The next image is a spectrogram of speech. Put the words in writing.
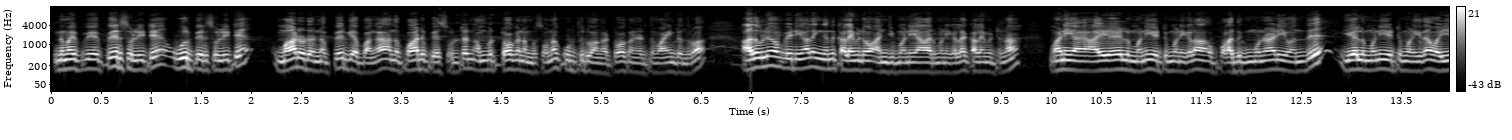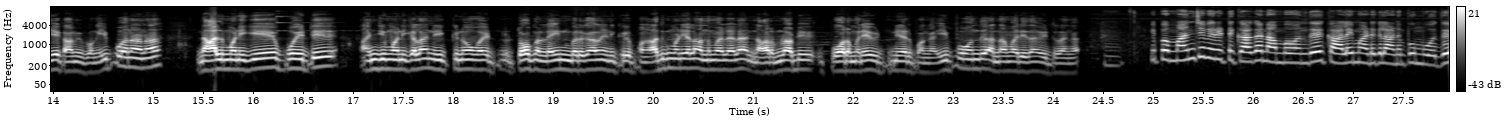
இந்த மாதிரி பே- பேர் சொல்லிவிட்டு ஊர் பேர் சொல்லிவிட்டு மாடோட பேர் கேட்பாங்க. அந்த பாட்டு பேர் சொல்லிட்டு நம்ம டோக்கன் நம்ம சொன்னால் கொடுத்துடுவாங்க. டோக்கன் எடுத்து வாங்கிட்டு வந்துடுவோம். அதுலேயும் வெடிக்காலம் இங்கேருந்து கிளம்பிடுவோம். அஞ்சு மணி ஆறு மணிக்கெல்லாம் கிளம்பிட்டோன்னா மணி ஏழு மணி எட்டு மணிக்கெல்லாம் அப்போ அதுக்கு முன்னாடி வந்து ஏழு மணி எட்டு மணிக்கு தான் வழியே காமிப்பாங்க. இப்போ என்னன்னா நாலு மணிக்கே போயிட்டு அஞ்சு மணிக்கெல்லாம் நிற்கணும் டோக்கன் லைன் பிறகாலாம் நிற்க வைப்பாங்க. அதுக்கு முன்னாடியெல்லாம் அந்த மாதிரிலாம் நார்மலாக அப்படியே போகிற மாதிரியே விட்டுனே இருப்பாங்க. இப்போ வந்து அந்த மாதிரி தான் விட்டுறாங்க. இப்போ மஞ்சு விரட்டுக்காக நம்ம வந்து காளை மாடுகள் அனுப்பும்போது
